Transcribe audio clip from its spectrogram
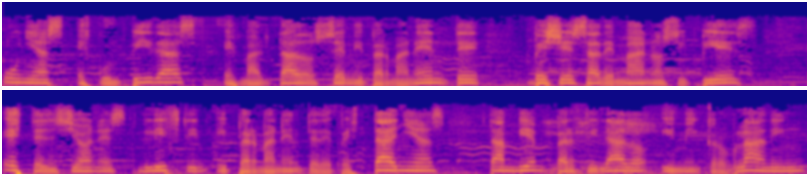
Uñas esculpidas, esmaltado semipermanente, belleza de manos y pies, extensiones, lifting y permanente de pestañas, también perfilado y microblading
